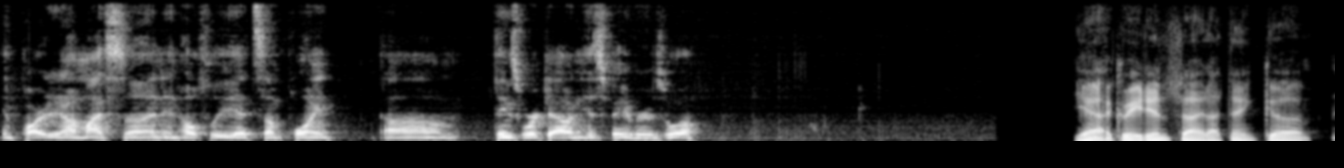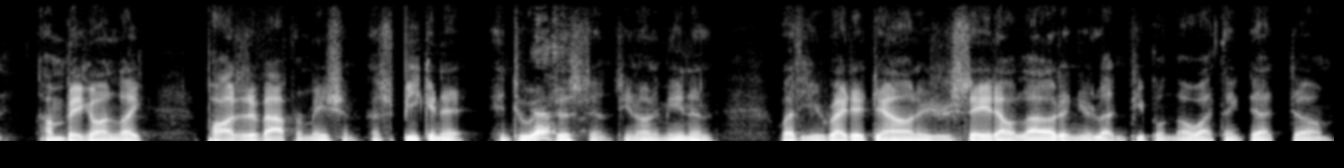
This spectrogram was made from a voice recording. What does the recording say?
imparted on my son, and hopefully at some point um, things work out in his favor as well. Yeah, great insight. I think uh, I'm big on like positive affirmation and speaking it into yes. existence. You know what I mean? And whether you write it down or you say it out loud and you're letting people know, I think that um,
